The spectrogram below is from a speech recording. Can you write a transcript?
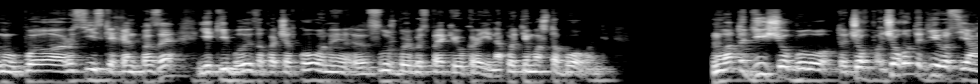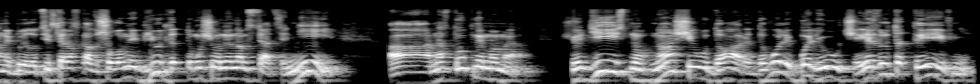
ну, по російських НПЗ, які були започатковані е, Службою безпеки України, а потім масштабовані. Ну а тоді що було? То чого, чого тоді росіяни били? Ці всі розкази, що вони б'ють, тому що вони нам мстяться. Ні. А наступний момент, що дійсно наші удари доволі болючі і результативні,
